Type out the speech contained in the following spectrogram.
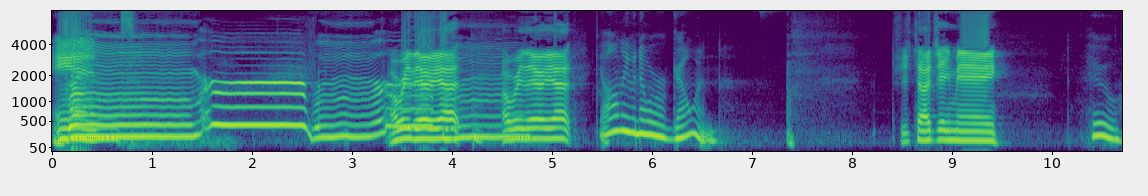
And Are we there yet? Are we there yet? y'all don't even know where we're going. She's touching me. Who?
